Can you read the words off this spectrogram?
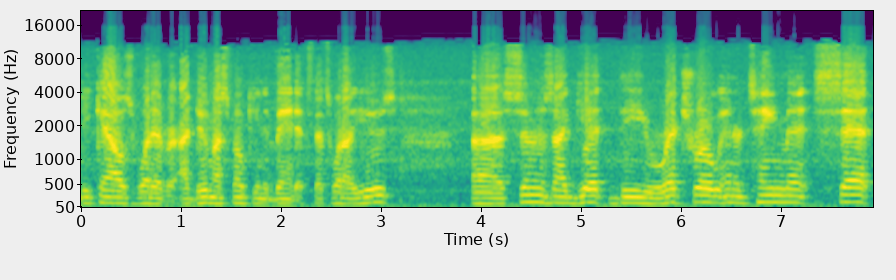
decals, whatever. I do my Smokey and the Bandits. That's what I use. Uh, as soon as I get the retro entertainment set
